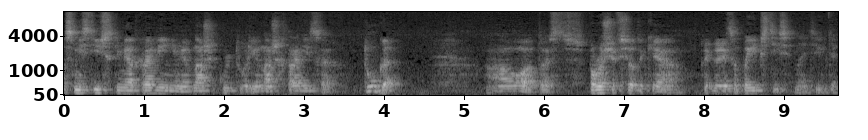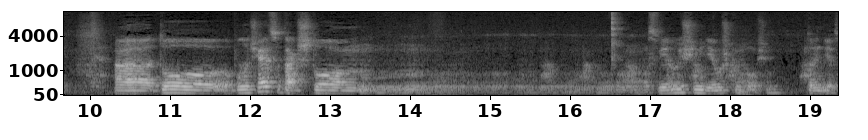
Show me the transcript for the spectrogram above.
с мистическими откровениями в нашей культуре, в наших традициях туго, а, вот, то есть проще все-таки, как говорится, поебстись найти где, а, то получается так, что с верующими девушками, в общем, трендец.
